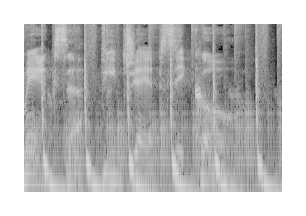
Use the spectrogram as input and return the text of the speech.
mix, DJ Psycho.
